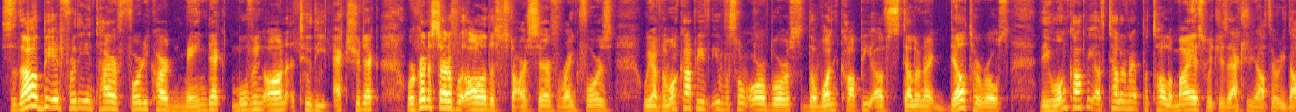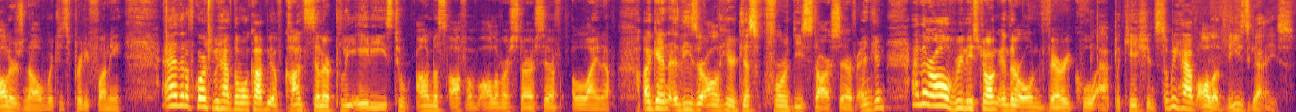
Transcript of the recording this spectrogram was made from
So that'll be it for the entire 40 card main deck. Moving on to the extra deck, we're going to start off with all of the Star Seraph rank 4s. We have the one copy of Evilswarm Ouroboros, the one copy of Stellarknight Delteros, the one copy of Tellarknight Ptolemaeus, which is actually now $30 now, which is pretty funny. And then, of course, we have the one copy of Constellar Pleiades to round us off of all of our Star Seraph lineup. Again, these are all here just for the Star Seraph engine, and they're all really strong in their own very cool applications. So we have all of these guys.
